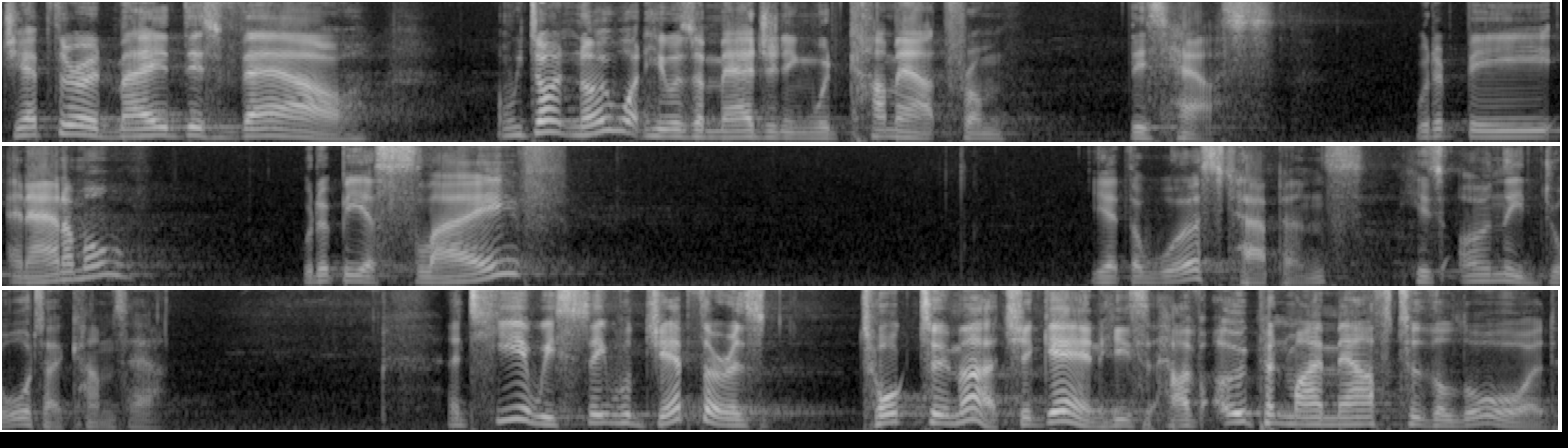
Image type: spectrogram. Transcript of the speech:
Jephthah had made this vow, and we don't know what he was imagining would come out from this house. Would it be an animal? Would it be a slave? Yet the worst happens his only daughter comes out. And here we see, well, Jephthah has talked too much. Again, he's, I've opened my mouth to the Lord.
